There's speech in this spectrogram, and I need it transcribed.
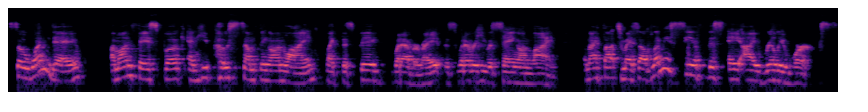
So one day, I'm on Facebook and he posts something online, like this big whatever, right? This whatever he was saying online. And I thought to myself, let me see if this AI really works,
